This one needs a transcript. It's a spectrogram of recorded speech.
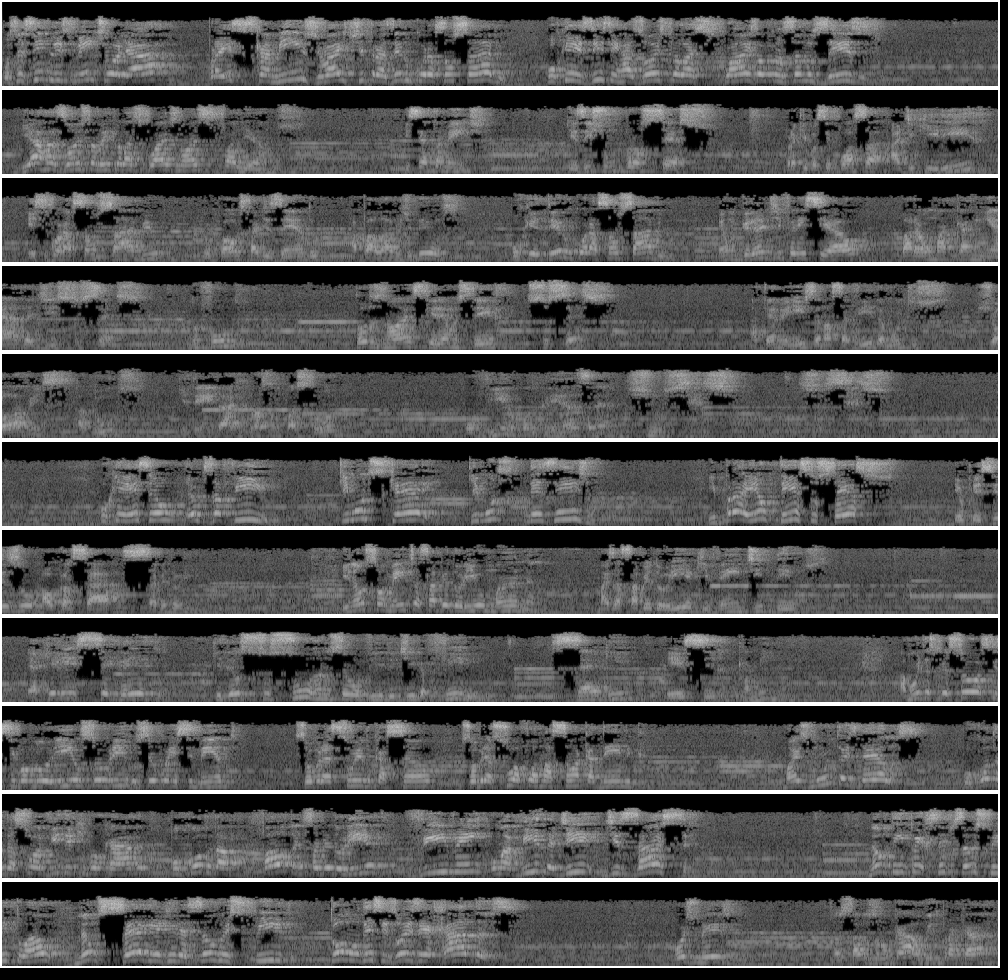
Você simplesmente olhar para esses caminhos vai te trazer um coração sábio, porque existem razões pelas quais alcançamos êxito e há razões também pelas quais nós falhamos. E certamente existe um processo para que você possa adquirir esse coração sábio no qual está dizendo a palavra de Deus. Porque ter um coração sábio é um grande diferencial para uma caminhada de sucesso. No fundo, todos nós queremos ter sucesso. Até no início da nossa vida, muitos jovens, adultos, que têm idade próxima do pastor, ouviram quando criança, né? Sucesso, sucesso. Porque esse é o, é o desafio que muitos querem, que muitos desejam. E para eu ter sucesso, eu preciso alcançar sabedoria. E não somente a sabedoria humana, mas a sabedoria que vem de Deus. É aquele segredo que Deus sussurra no seu ouvido e diga: Filho, segue esse caminho. Há muitas pessoas que se vangloriam sobre o seu conhecimento, sobre a sua educação, sobre a sua formação acadêmica, mas muitas delas, por conta da sua vida equivocada, por conta da falta de sabedoria, vivem uma vida de desastre. Não têm percepção espiritual, não seguem a direção do Espírito, tomam decisões erradas. Hoje mesmo, nós estávamos no carro vindo para cá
